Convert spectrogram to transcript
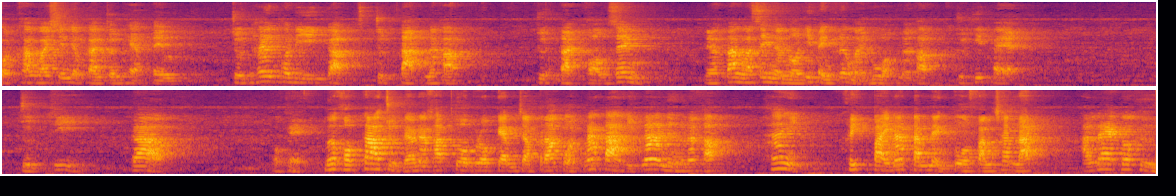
กดค้างไว้เช่นเดียวกันจนแถบเต็ม จุดให้พอดีกับจุดตัดนะครับ จุดตัดของเส้นแนวตั้งและเส้นแนวนอนที่เป็นเครื่องหมายบวกนะครับ จุดที่ 8 จุดที่ 9 โอเค เมื่อครบ 9 จุดแล้วนะครับ ตัวโปรแกรมจะปรากฏหน้าต่างอีกหน้าหนึ่งนะครับ ให้คลิกไปหน้าตำแหน่งตัวฟังก์ชันลัด อันแรกก็คือ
